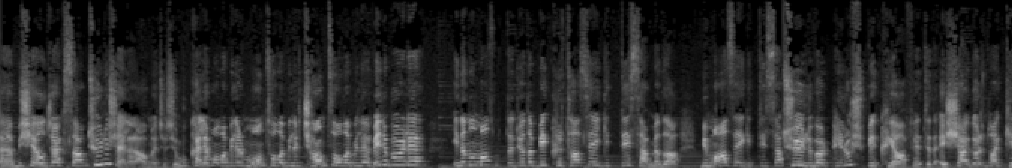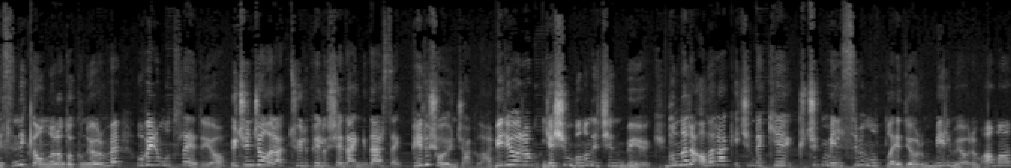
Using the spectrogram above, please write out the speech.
e, bir şey alacaksam tüylü şeyler almaya çalışıyorum. Bu kalem olabilir, mont olabilir, çanta olabilir. Beni böyle inanılmaz mutlu ediyor da bir kırtasiyeye gittiysem ya da bir mağazaya gittiysem tüylü böyle peluş bir kıyafet ya da eşya gördüğüm zaman kesinlikle onlara dokunuyorum ve bu beni mutlu ediyor. Üçüncü olarak tüylü peluş şeyden gidersek peluş oyuncaklar. Biliyorum yaşım bunun için büyük. Bunları alarak içimdeki küçük Melis'i mi mutlu ediyorum bilmiyorum ama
